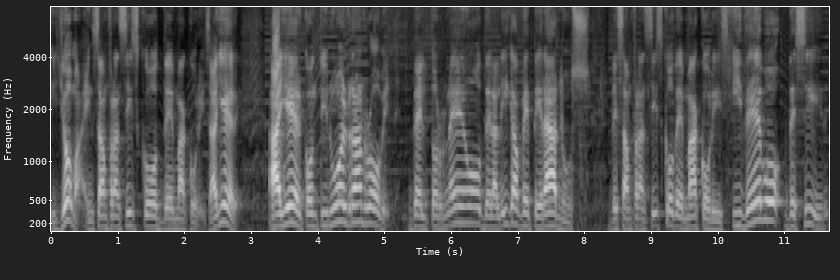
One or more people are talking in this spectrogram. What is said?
y Yoma en San Francisco de Macorís. Ayer, ayer continuó el round robin del torneo de la Liga Veteranos de San Francisco de Macorís y debo decir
